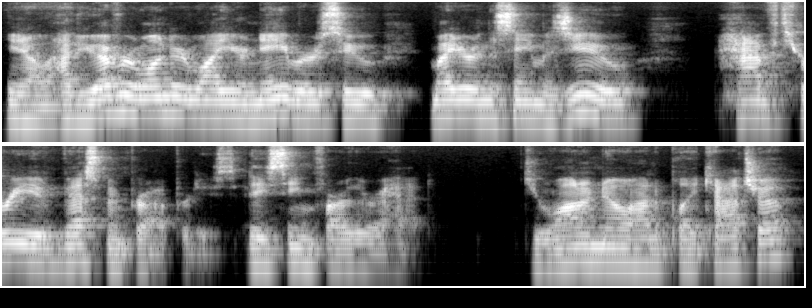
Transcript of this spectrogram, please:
You know, have you ever wondered why your neighbors who might earn the same as you have three investment properties? They seem farther ahead. Do you want to know how to play catch up?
